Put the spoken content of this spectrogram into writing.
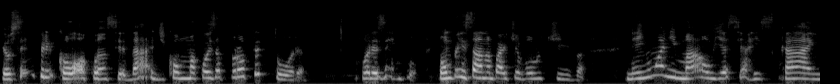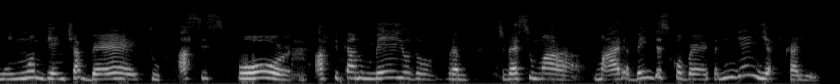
eu sempre coloco a ansiedade como uma coisa protetora. Por exemplo, vamos pensar na parte evolutiva. Nenhum animal ia se arriscar em nenhum ambiente aberto, a se expor, a ficar no meio do. Se tivesse uma, uma área bem descoberta, ninguém ia ficar ali.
